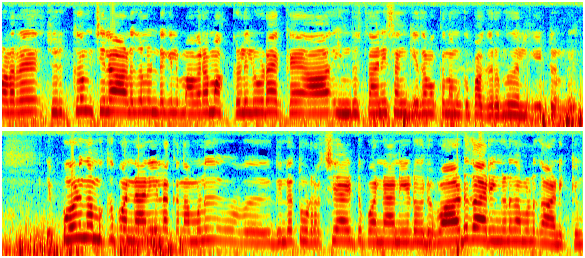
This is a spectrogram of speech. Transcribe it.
വളരെ ചുരുക്കം ചില ആളുകളുണ്ടെങ്കിലും അവരെ മക്കളിലൂടെയൊക്കെ ആ ഹിന്ദുസ്ഥാനി സംഗീതമൊക്കെ നമുക്ക് പകർന്നു നൽകിയിട്ടുണ്ട്. ഇപ്പോഴും നമുക്ക് പൊന്നാനിയിലൊക്കെ നമ്മൾ ഇതിന്റെ തുടർച്ചയായിട്ട് പൊന്നാനിയുടെ ഒരുപാട് കാര്യങ്ങൾ നമ്മൾ കാണിക്കും.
